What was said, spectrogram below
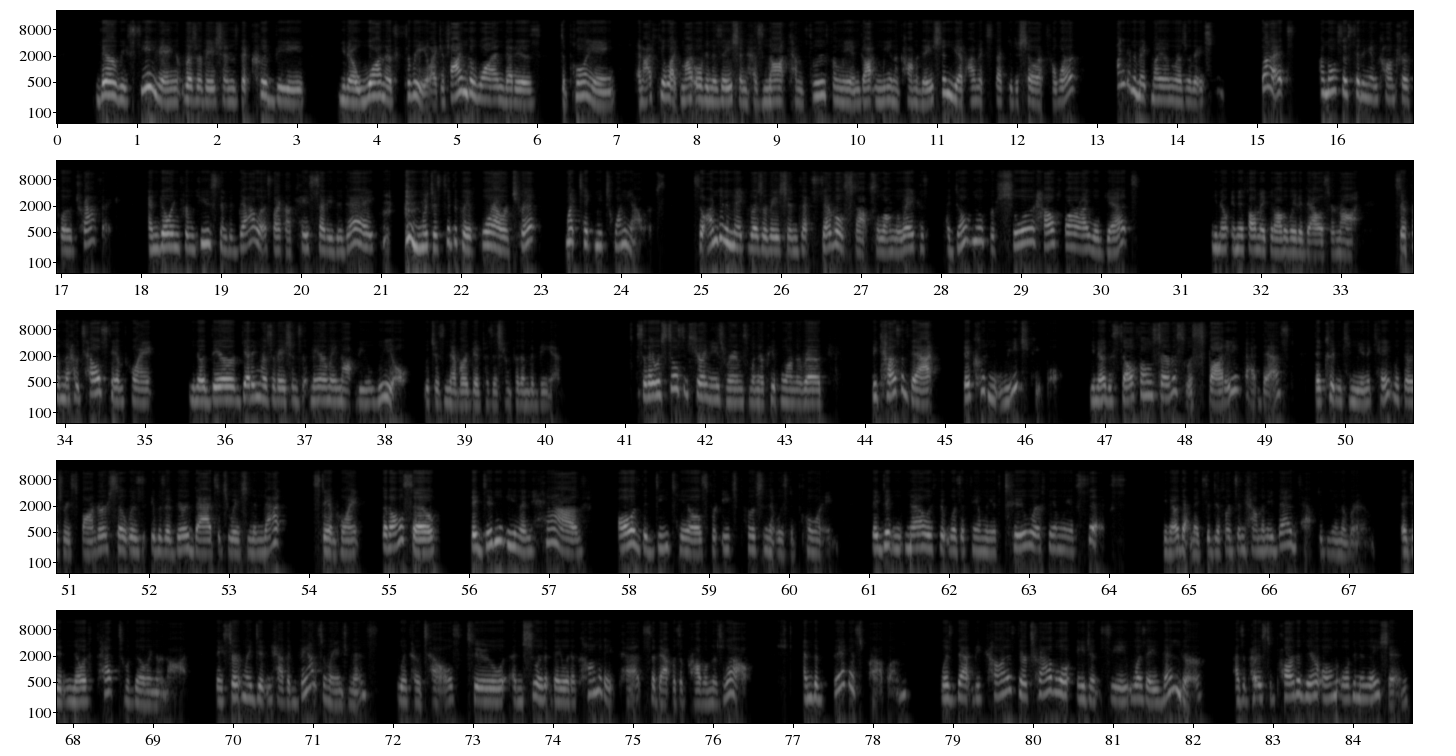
they're receiving reservations that could be, you know, one of three. Like if I'm the one that is deploying and I feel like my organization has not come through for me and gotten me an accommodation, yet I'm expected to show up for work, I'm going to make my own reservation. But I'm also sitting in contraflow traffic. And going from Houston to Dallas, like our case study today, which is typically a four-hour trip, might take me 20 hours. So I'm going to make reservations at several stops along the way because I don't know for sure how far I will get, you know, and if I'll make it all the way to Dallas or not. So from the hotel standpoint, you know, they're getting reservations that may or may not be real, which is never a good position for them to be in. So they were still securing these rooms when there are people on the road. Because of that, they couldn't reach people. You know, the cell phone service was spotty at best. They couldn't communicate with those responders, so it was, it was a very bad situation in that standpoint. But also, they didn't even have all of the details for each person that was deploying. They didn't know if it was a family of two or a family of six. You know, that makes a difference in how many beds have to be in the room. They didn't know if pets were going or not. They certainly didn't have advance arrangements with hotels to ensure that they would accommodate pets, so that was a problem as well. And the biggest problem was that because their travel agency was a vendor, as opposed to part of their own organization,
